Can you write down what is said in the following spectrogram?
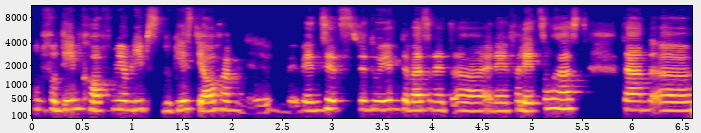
und von dem kaufen wir am liebsten. Du gehst ja auch, äh, wenn jetzt, wenn du irgendeine nicht äh, eine Verletzung hast, dann äh,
